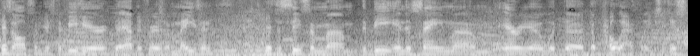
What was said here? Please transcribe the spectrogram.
It's awesome just to be here. The atmosphere is amazing. Just to see some, um, to be in the same um, area with the, the pro athletes. It's just,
